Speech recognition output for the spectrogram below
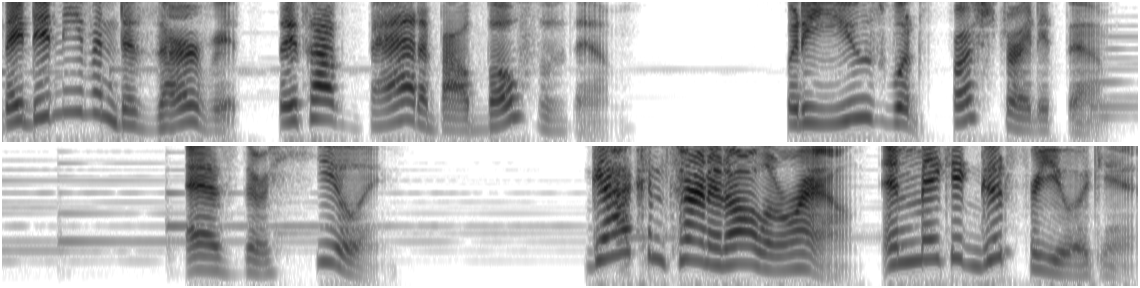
They didn't even deserve it. They talked bad about both of them. But He used what frustrated them as their healing. God can turn it all around and make it good for you again.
